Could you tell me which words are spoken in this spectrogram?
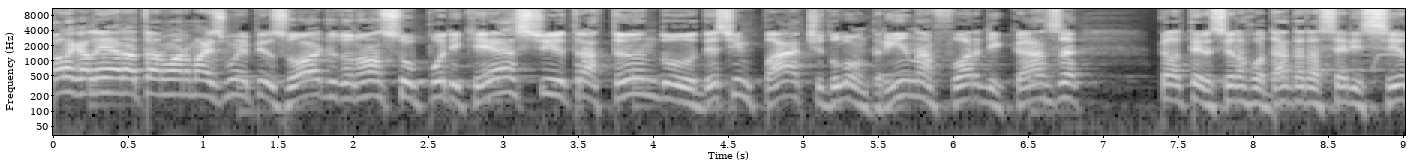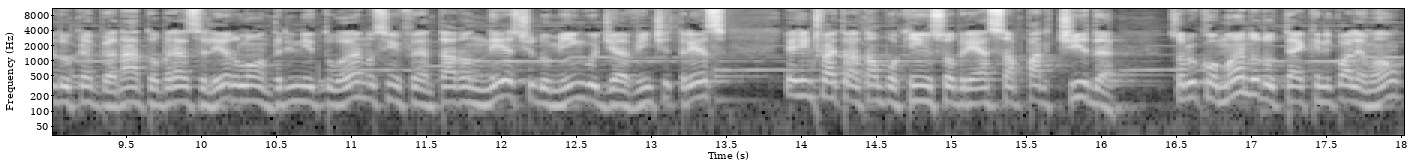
Fala galera, tá no ar mais um episódio do nosso podcast tratando deste empate do Londrina fora de casa pela terceira rodada da Série C do Campeonato Brasileiro. Londrina e Ituano se enfrentaram neste domingo, dia 23, e a gente vai tratar um pouquinho sobre essa partida, sobre o comando do técnico alemão.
